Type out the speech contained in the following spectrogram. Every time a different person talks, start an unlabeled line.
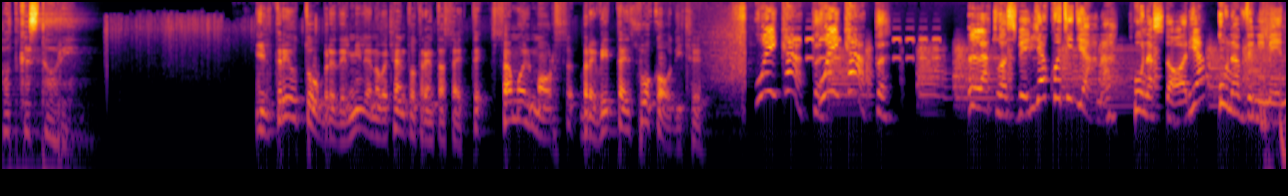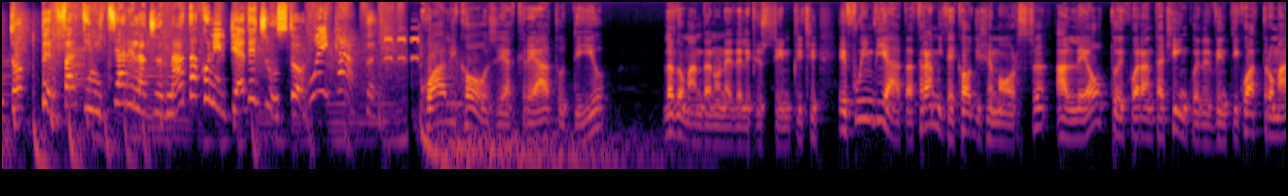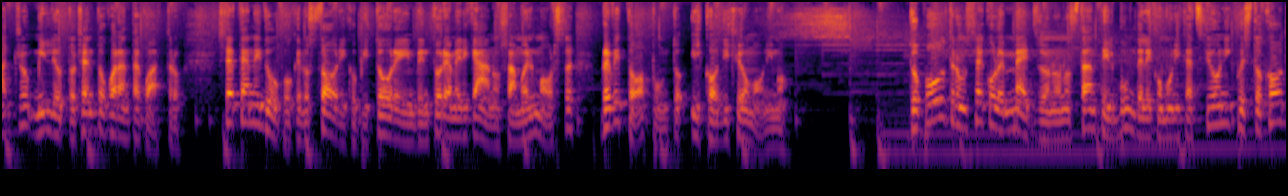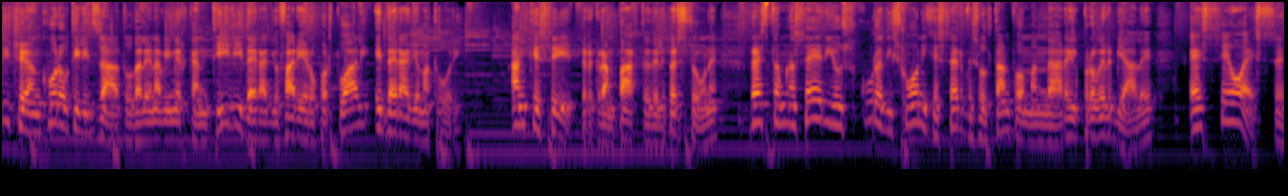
Podcast Story.
Il 3 ottobre del 1937 Samuel Morse brevetta il suo codice.
Wake up! Wake up! La tua sveglia quotidiana. Una storia, un avvenimento per farti iniziare la giornata con il piede giusto. Wake up!
Quali cose ha creato Dio? La domanda non è delle più semplici e fu inviata tramite codice Morse alle 8.45 del 24 maggio 1844, sette anni dopo che lo storico, pittore e inventore americano Samuel Morse brevettò appunto il codice omonimo. Dopo oltre un secolo e mezzo, nonostante il boom delle comunicazioni, questo codice è ancora utilizzato dalle navi mercantili, dai radiofari aeroportuali e dai radioamatori anche se, per gran parte delle persone, resta una serie oscura di suoni che serve soltanto a mandare il proverbiale SOS.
